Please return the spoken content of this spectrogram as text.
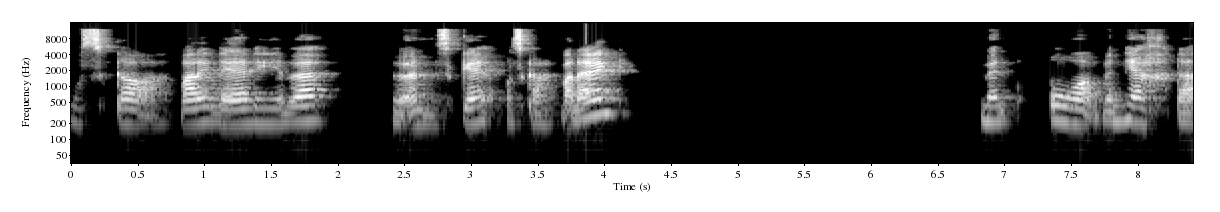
og skape deg det livet du ønsker å skape deg med en åpen hjerte,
